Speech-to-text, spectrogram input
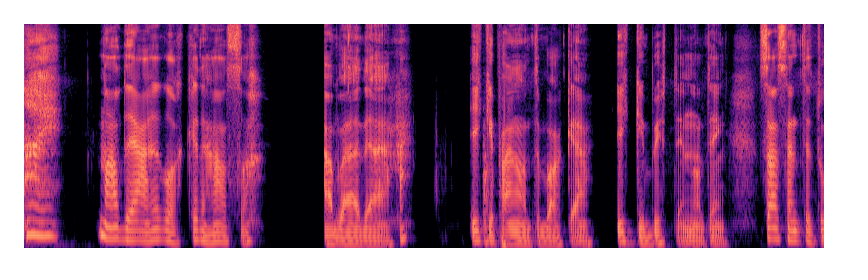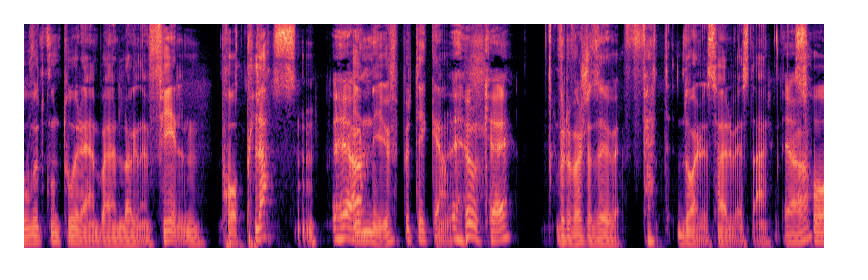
Nei, nei, det går ikke det, altså. Jeg bare, hæ? Ikke pengene tilbake. Ikke bytte inn noen ting. Så jeg sendte til hovedkontoret, bare lagde en film på plassen, Ja. inne i UF-butikken. Ok. For det første så er det fett dårlig service der. Ja. Så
